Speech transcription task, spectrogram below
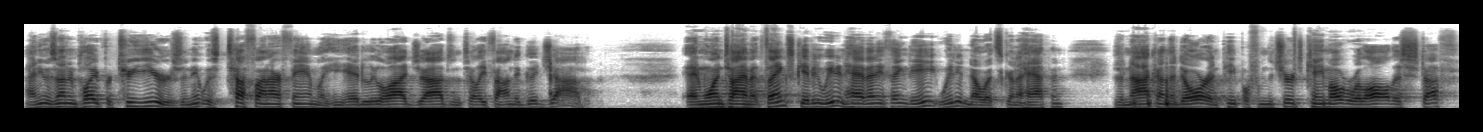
And he was unemployed for two years and it was tough on our family. He had little odd jobs until he found a good job. And one time at Thanksgiving, we didn't have anything to eat. We didn't know what's going to happen. There's a knock on the door and people from the church came over with all this stuff.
